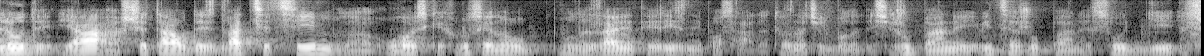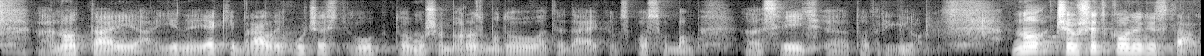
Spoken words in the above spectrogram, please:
Люди, я считав, десь 27 е, угорських русинів були зайняті різні посади. То значить були десь жупани, віце-жупани, судді, е, нотарі, а інші, які брали участь у тому, щоб розбудовувати деяким способом свій тот регіон. Ну, чи швидко вони дістали?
